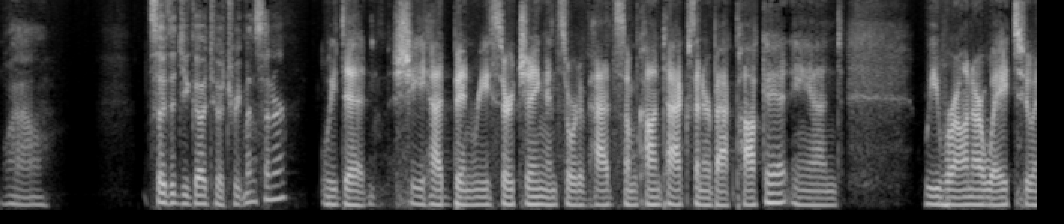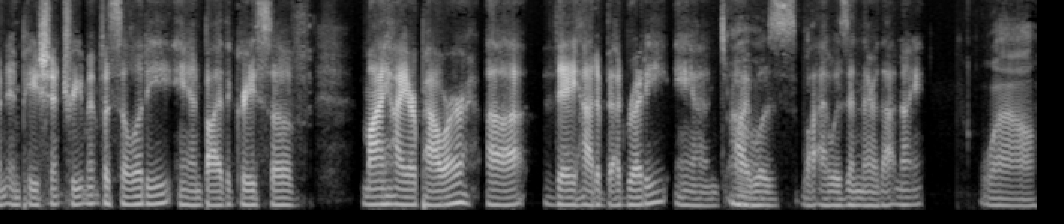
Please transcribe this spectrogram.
Wow. So did you go to a treatment center? We did. She had been researching and sort of had some contacts in her back pocket. And we were on our way to an inpatient treatment facility. And by the grace of my higher power, uh, they had a bed ready. And I Oh. was, well, I was in there that night. Wow,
